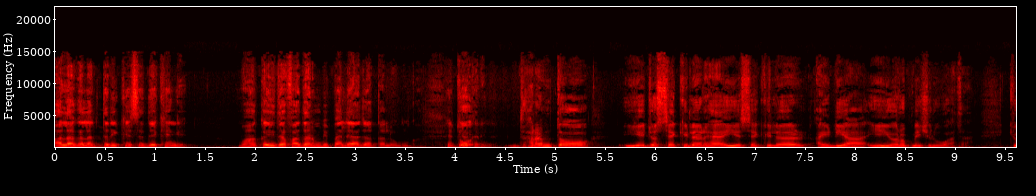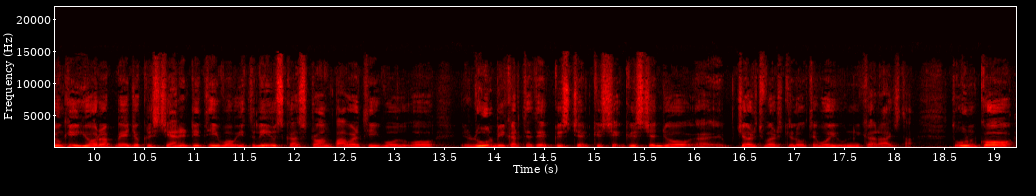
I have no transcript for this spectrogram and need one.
अलग अलग तरीके से देखेंगे। वहाँ कई दफ़ा धर्म भी पहले आ जाता लोगों का। फिर क्या तो करेंगे? धर्म तो ये जो सेक्युलर है ये सेक्युलर आइडिया ये यूरोप में शुरू हुआ था। क्योंकि यूरोप में जो क्रिश्चियनिटी थी वो इतनी उसका स्ट्रांग पावर थी वो वो रूल भी करते थे। क्रिश्चियन क्रिश्चियन क्रिश्चियन जो चर्च वर्च के लोग थे वही उनका राज था। तो उनको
